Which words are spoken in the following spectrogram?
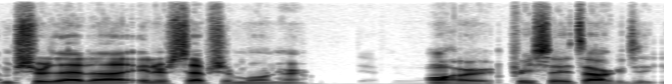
I'm sure that uh, interception won't hurt. On her. Appreciate talking to you.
